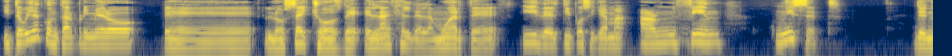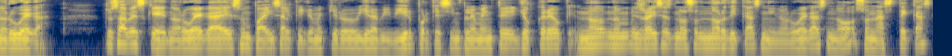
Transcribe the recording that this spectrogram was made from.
Y te voy a contar primero eh, los hechos de El Ángel de la Muerte y del tipo se llama Arnfinn Nisset de Noruega. Tú sabes que Noruega es un país al que yo me quiero ir a vivir porque simplemente yo creo que no, no mis raíces no son nórdicas ni noruegas, no, son aztecas,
